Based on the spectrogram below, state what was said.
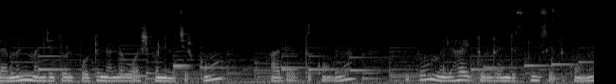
லெமன் மஞ்சத்தூள் போட்டு நல்லா வாஷ் பண்ணி வச்சுருக்கோம். அதை எடுத்துக்கோங்க. இப்போது மிளகாய் தூள் ரெண்டு ஸ்பூன் சேர்த்துக்கோங்க.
